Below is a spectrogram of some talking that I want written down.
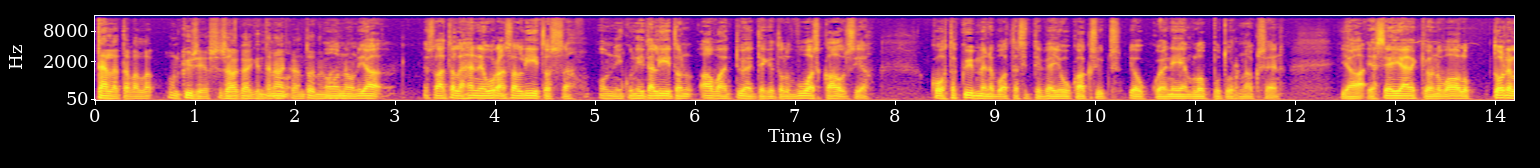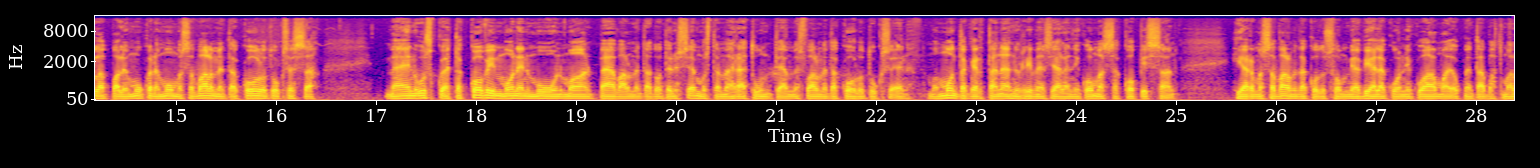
tällä tavalla on kyse, jos se saa kaiken tämän no, aikaan toimimaan. On, on. Ja jos ajatellaan hänen uransa liitossa, on niin kuin niitä liiton avaintyöntekijöitä ollut vuosikausia – kohta kymmenen vuotta sitten vei U21 joukkueen EM-lopputurnaukseen. Ja, ja sen jälkeen on ollut todella paljon mukana muun muassa valmentajakoulutuksessa. Mä en usko, että kovin monen muun maan päävalmentajat on tehnyt semmoista määrää tunteja myös valmentajakoulutukseen. Mä oon monta kertaa nähnyt Riven siellä niin omassa kopissaan. hiermassa valmentakoulutushommia vielä, kun on niin aamajoukkueen tapahtuma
